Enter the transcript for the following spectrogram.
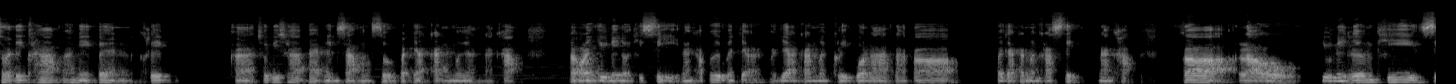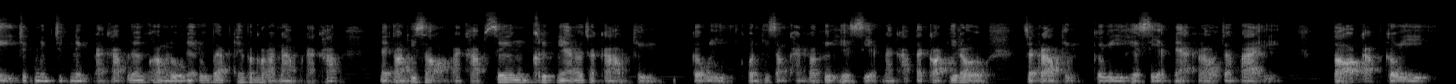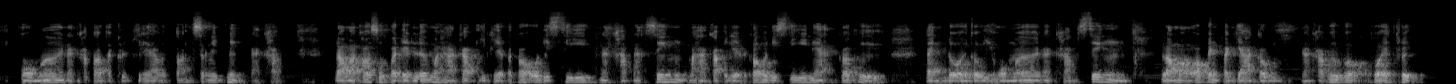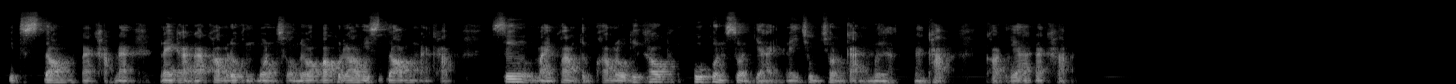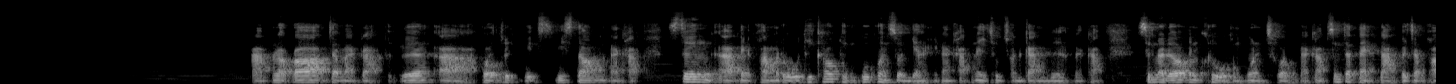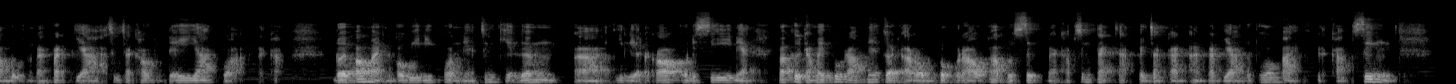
สวัสดีครับ อันนี้เป็นคลิปอ่าชุดวิชา 81310ปรัชญาการเมืองนะครับเรากำลังอยู่ในหน่วยที่ 4 นะครับคือปรัชญาปรัชญาการเมืองกรีกโบราณ แล้วก็ปรัชญาการเมืองคลาสสิกนะครับ ก็เราอยู่ในเรื่องที่ 4.1.1 นะครับ เรื่องความรู้ในรูปแบบเทพกรณำนะครับ ในตอนที่ 2 นะครับ ซึ่งคลิปนี้เราจะกล่าวถึงกวีคนที่สำคัญก็คือเฮเซียดนะครับ แต่ก่อนที่เราจะกล่าวถึงกวีเฮเซียดเนี่ย เราจะไปต่อกับกวี โฮเมอร์นะครับต่อจากคลิปที่แล้วต่ออีกสักนิดหนึ่งนะครับ เรามาเข้าสู่ประเด็นเรื่องมหากาพย์อีเลียดแล้วก็โอดิซีนะครับนะซึ่งมหากาพย์อีเลียดแล้วก็โอดิซีเนี่ยก็คือแต่งโดยกวีโฮเมอร์นะครับซึ่งเรามองว่าเป็นปัญญากวีนะครับคือ poetic wisdom นะครับนะในฐานะความรู้ของมวลชนเรียกว่า popular wisdom นะครับซึ่งหมายความถึงความรู้ที่เข้าถึงผู้คนส่วนใหญ่ในชุมชนการเมืองนะครับ ขออนุญาตนะครับ ครับเราก็จะมากล่าวถึงเรื่องอ่า poetic wisdom นะครับ ซึ่งอ่าเป็นความรู้ที่เข้าถึงผู้คนส่วนใหญ่นะครับ ในชุมชนการเมืองนะครับ ซึ่งเราเรียกว่าเป็นครูของมวลชนนะครับ ซึ่งจะแตกต่างไปจากความรู้ของนักปรัชญา ซึ่งจะเข้าถึงได้ยากกว่านะครับ โดยเป้าหมายของกวีนิพนธ์เนี่ยซึ่งเขียนเรื่องอ่าอีเลียดแล้วก็โอดิซีเนี่ยก็คือทำให้ผู้รับเนี่ยเกิดอารมณ์ปลุกเร้าความรู้สึกนะครับ ซึ่งแตกต่างไปจากการอ่านปรัชญาทั่วไปนะครับ ซึ่ง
